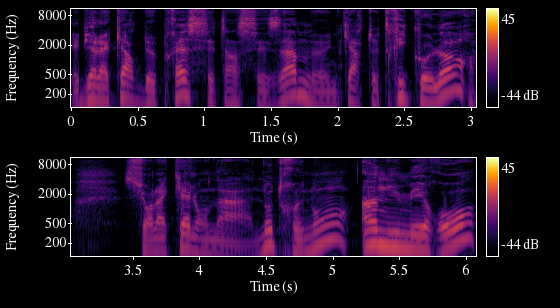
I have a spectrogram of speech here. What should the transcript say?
Eh bien la carte de presse, c'est un sésame, une carte tricolore sur laquelle on a notre nom, un numéro,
